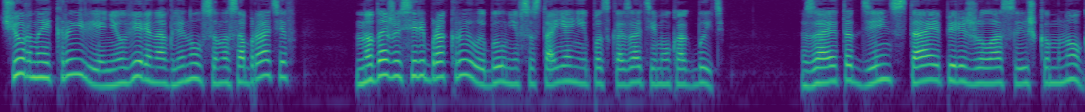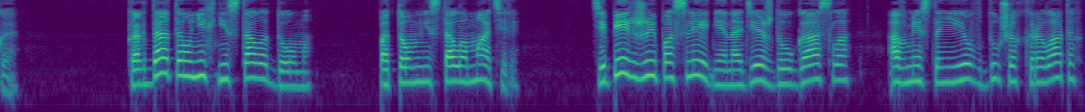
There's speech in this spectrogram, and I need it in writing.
Черные крылья неуверенно оглянулся на собратьев, но даже Сереброкрылый был не в состоянии подсказать ему, как быть. За этот день стая пережила слишком многое. Когда-то у них не стало дома, потом не стало матери. Теперь же и последняя надежда угасла, а вместо нее в душах крылатых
